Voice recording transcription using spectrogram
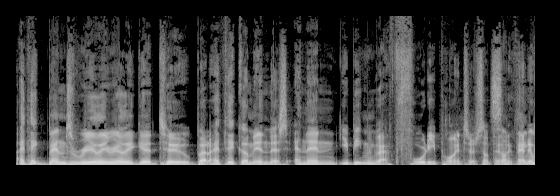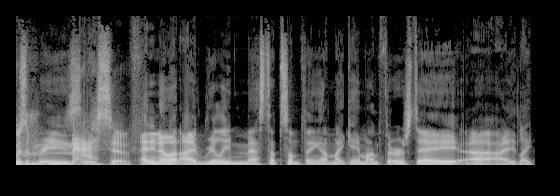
I think Ben's really, really good too, but I think I'm in this. And then you beat me by 40 points or something, like that. It was crazy. massive. And you know what? I really messed up something on my game on Thursday. Uh, I like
